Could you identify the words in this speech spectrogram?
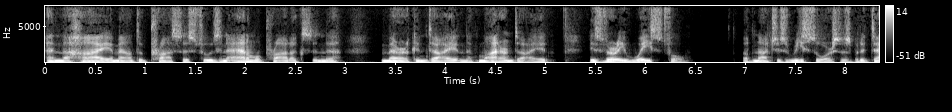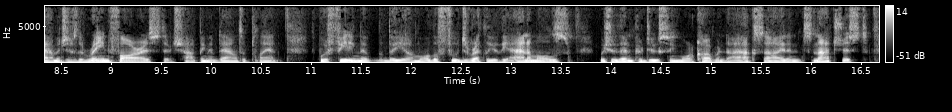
and the high amount of processed foods and animal products in the American diet and the modern diet is very wasteful of not just resources, but it damages the rainforest. They're chopping them down to plant. We're feeding the, the um, all the food directly to the animals, which are then producing more carbon dioxide. And it's not just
